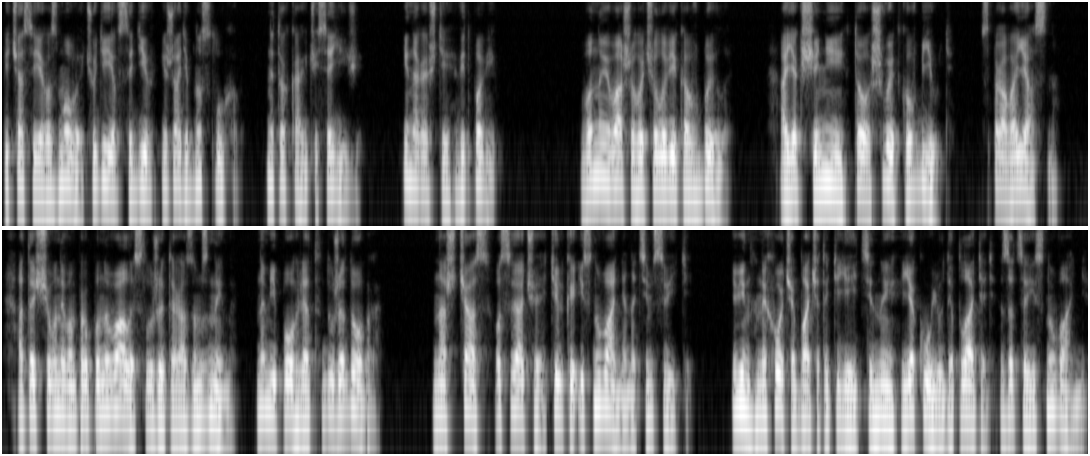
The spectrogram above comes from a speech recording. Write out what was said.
Під час її розмови Чудієв сидів і жадібно слухав, не торкаючися їжі, і нарешті відповів Вони вашого чоловіка вбили, а якщо ні, то швидко вб'ють. Справа ясна. А те, що вони вам пропонували служити разом з ними, на мій погляд, дуже добре. Наш час освячує тільки існування на цім світі. Він не хоче бачити тієї ціни, яку люди платять за це існування.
